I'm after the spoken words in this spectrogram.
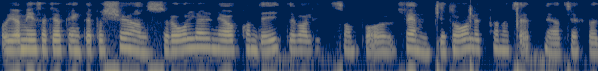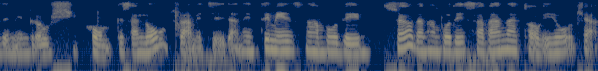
Och jag minns att jag tänkte på könsroller när jag kom dit. Det var lite som på 50-talet på något sätt när jag träffade min brors kompisar långt fram i tiden. Inte minst när han bodde i södern, han bodde i Savannah ett tag i Georgia.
